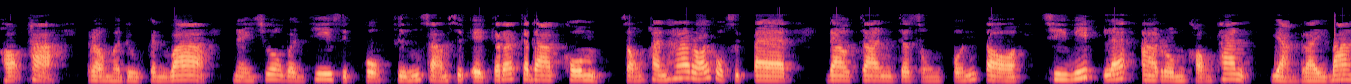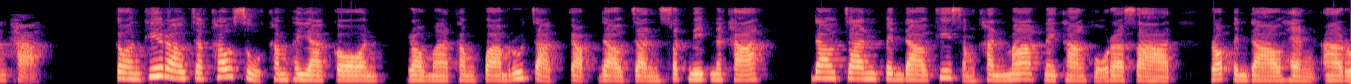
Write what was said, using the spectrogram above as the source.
พาะค่ะ เรามาดูกันว่าในช่วงวันที่ 16 ถึง 31 กรกฎาคม 2568 ดาวจันทร์จะส่งผลต่อชีวิตและอารมณ์ของท่านอย่างไรบ้างค่ะ ก่อนที่เราจะเข้าสู่คำพยากรณ์ เรามาทำความรู้จักกับดาวจันทร์สักนิดนะคะ ดาวจันทร์เป็นดาวที่สำคัญมากในทางโหราศาสตร์ เพราะเป็นดาวแห่งอาร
